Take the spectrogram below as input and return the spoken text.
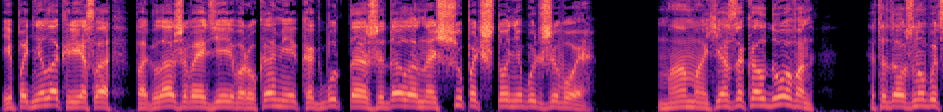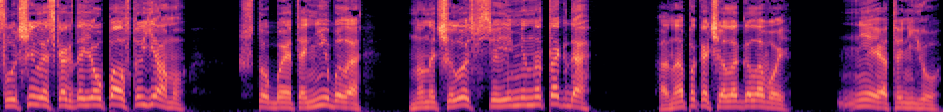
и подняла кресло, поглаживая дерево руками, как будто ожидала нащупать что-нибудь живое. «Мама, я заколдован! Это должно быть случилось, когда я упал в ту яму! Что бы это ни было, но началось все именно тогда!» Она покачала головой. «Нет, Нью,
